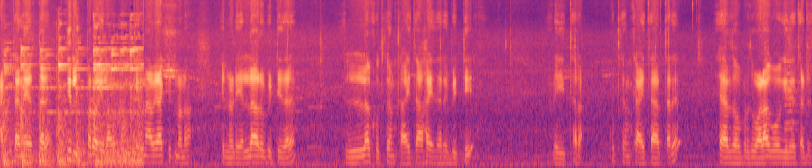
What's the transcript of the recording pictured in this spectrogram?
ಹಾಕ್ತಾನೆ ಇರ್ತಾರೆ. ಇರಲಿ, ಪರವಾಗಿಲ್ಲ, ಅವ್ರ ನಂಬಿಕೆ ನಾವು ಯಾಕೆ ಇದು ಮಾಡೋಣ ಇಲ್ಲಿ ನೋಡಿ, ಎಲ್ಲರೂ ಬಿಟ್ಟಿದ್ದಾರೆ. ಎಲ್ಲ ಕುತ್ಕೊಂಡು ಕಾಯ್ತಾ ಇದ್ದಾರೆ ಬಿಟ್ಟು. ನೋಡಿ, ಈ ಥರ ಕುತ್ಕೊಂಡು ಕಾಯ್ತಾ ಇರ್ತಾರೆ. ಯಾರ್ದೋ ಒಬ್ರದ್ದು ಒಳಗೆ ಹೋಗಿದೆ, ತಡ್ರಿ,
